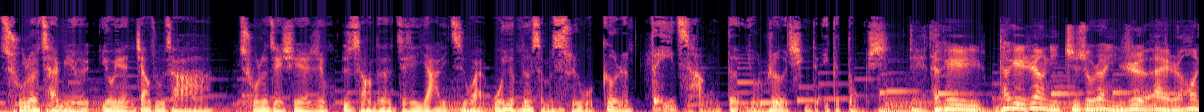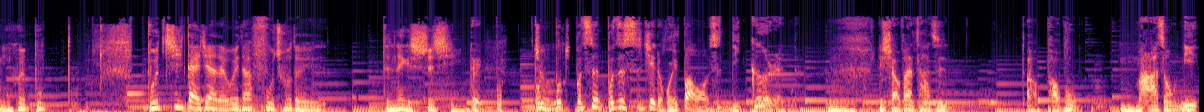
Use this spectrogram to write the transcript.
除了柴米油盐酱醋茶，除了这些日日常的这些压力之外，我有没有什么是属于我个人非常的有热情的一个东西？对，它可以它可以让你执着，让你热爱，然后你会不。不计代价的为他付出的的那个事情，对，不就不不是不是世界的回报哦，是你个人的。嗯，你小范他是哦跑步，马拉松。你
